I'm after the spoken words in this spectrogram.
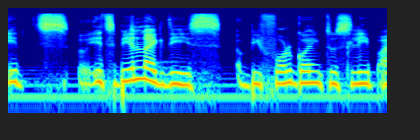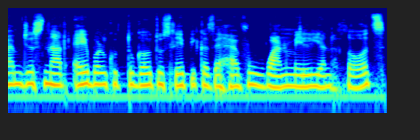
it's it's been like this. Before going to sleep i'm just not able to go to sleep because i have 1 million thoughts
